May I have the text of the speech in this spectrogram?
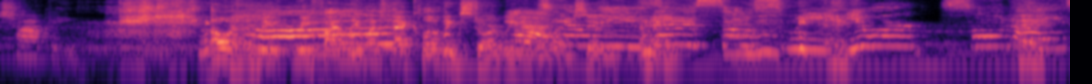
shopping. oh we, we finally went to that clothing store we Yeah. never went Tilly, to Hey. that is so sweet. Hey. You are so Hey. nice.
